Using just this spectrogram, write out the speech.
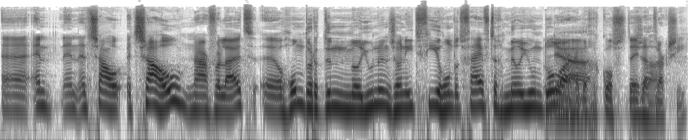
Eh, en en het, zou, het zou, naar verluid, eh, honderden miljoenen, zo niet 450 miljoen dollar Ja, hebben gekost, deze attractie.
